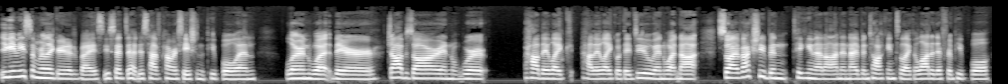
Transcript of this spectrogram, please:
you gave me some really great advice. You said to just have conversations with people and learn what their jobs are and where how they like how they like what they do and whatnot. So I've actually been taking that on and I've been talking to like a lot of different people.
